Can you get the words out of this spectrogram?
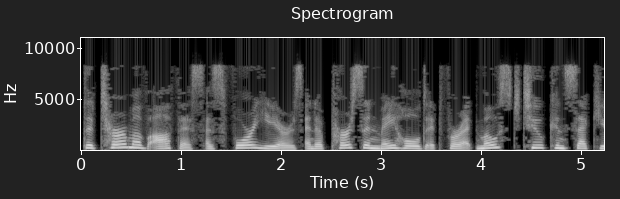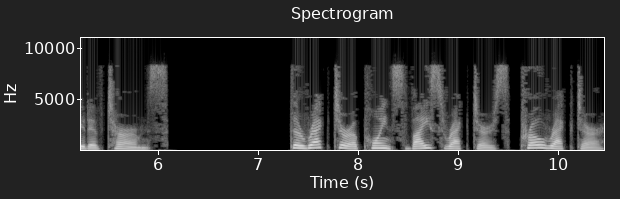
The term of office is four years and a person may hold it for at most two consecutive terms. The rector appoints vice-rectors pro-rector,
